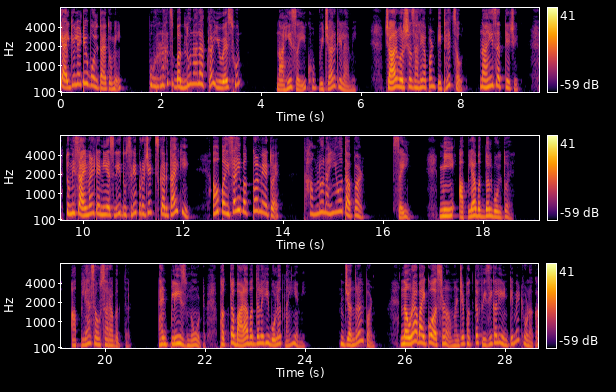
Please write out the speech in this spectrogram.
कॅल्क्युलेटिव्ह बोलताय तुम्ही. पूर्णच बदलून आलात का युएसहून नाही सई खूप विचार केलाय मी. चार वर्ष झाले आपण तिथेच आहोत. नाही सत्यजित. तुम्ही सायमल्टेनियसली दुसरे प्रोजेक्ट्स करताय की? अहो पैसाही बक्कळ मिळतोय. थांबलो नाही होत आपण. सई मी आपल्याबद्दल बोलतोय. आपल्या संसाराबद्दल. अँड प्लीज नोट फक्त बाळाबद्दलही बोलत नाहीये मी. जनरल पण. नवरा बायको असणं म्हणजे फक्त फिजिकली इंटिमेट होणं का?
